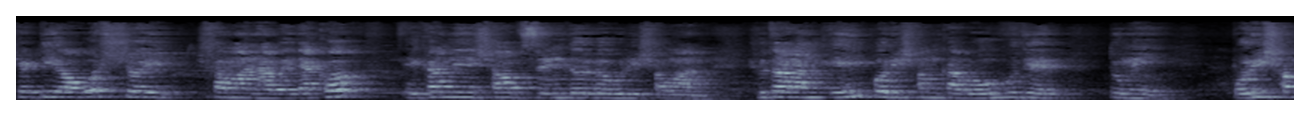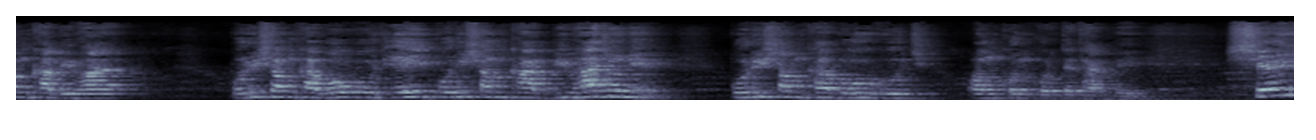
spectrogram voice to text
সেটি অবশ্যই সমান হবে। দেখো, এখানে সব শ্রেণি দৈর্ঘ্যগুলি সমান। সুতরাং এই পরিসংখ্যা বহুভুজের তুমি পরিসংখ্যা বিভাগ পরিসংখ্যা বহুভুজ, এই পরিসংখ্যা বিভাজনের পরিসংখ্যা বহুভুজ অঙ্কন করতে থাকবে। সেই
